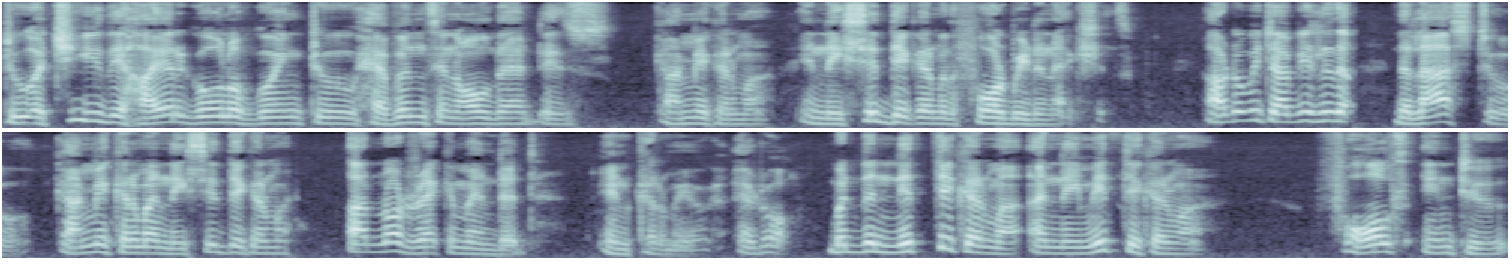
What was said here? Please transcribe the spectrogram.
to achieve the higher goal of going to heavens and all that is kamya karma, and nishidya karma, the forbidden actions. Out of which obviously the, the last two, kamya karma and nishidya karma, are not recommended in karma yoga at all. But the nitya karma and naimitya karma falls into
